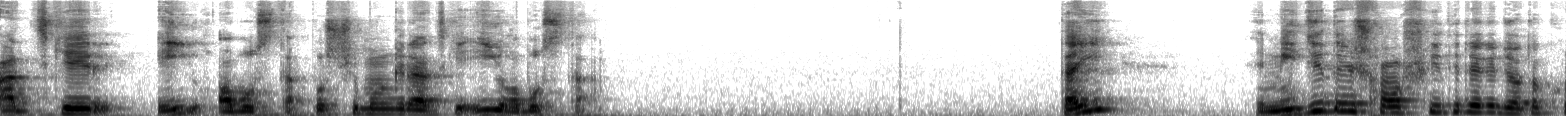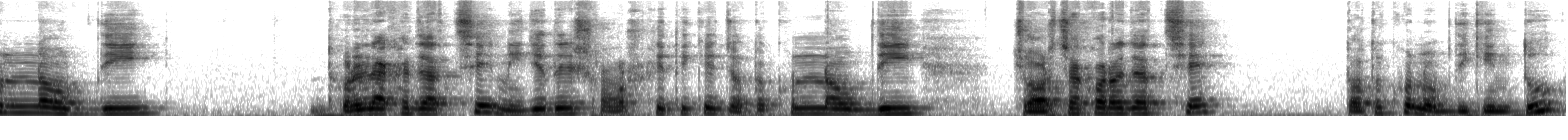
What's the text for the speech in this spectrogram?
আজকের এই অবস্থা, পশ্চিমবঙ্গের আজকে এই অবস্থা। তাই নিজেদের সংস্কৃতিটাকে যতক্ষণ না অবধি ধরে রাখা যাচ্ছে, নিজেদের সংস্কৃতিকে যতক্ষণ না অবধি চর্চা করা যাচ্ছে, ততক্ষণ অবধি কিন্তু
